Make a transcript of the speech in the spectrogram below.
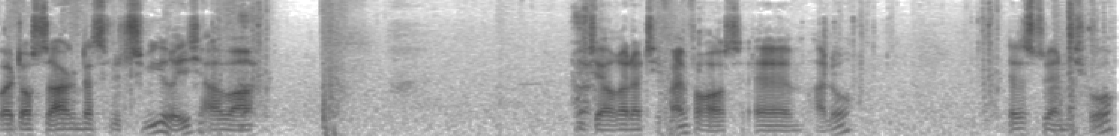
Wollte auch sagen, das wird schwierig, aber sieht ja relativ einfach aus. Ähm, hallo? Hättest du ja nicht hoch?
